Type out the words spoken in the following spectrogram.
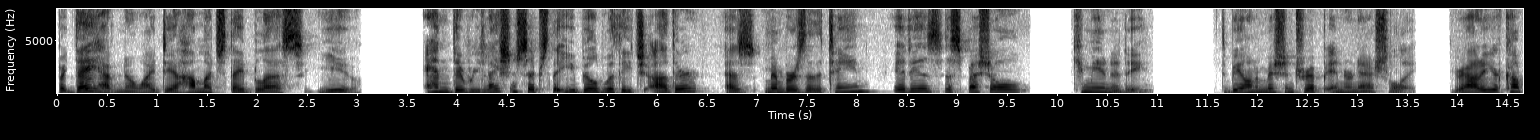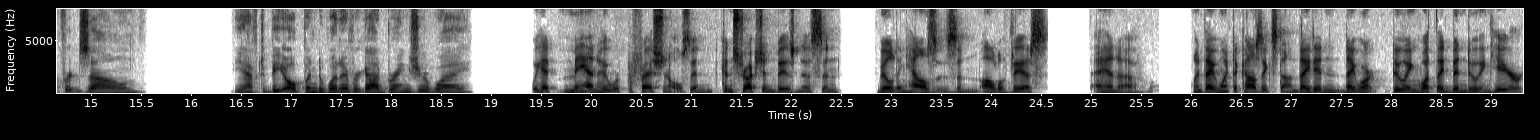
but they have no idea how much they bless you. And the relationships that you build with each other as members of the team, it is a special community to be on a mission trip internationally. You're out of your comfort zone. You have to be open to whatever God brings your way. We had men who were professionals in construction business and building houses and all of this. And uh, when they went to Kazakhstan, they didn't. They weren't doing what they'd been doing here,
